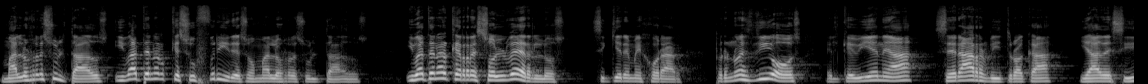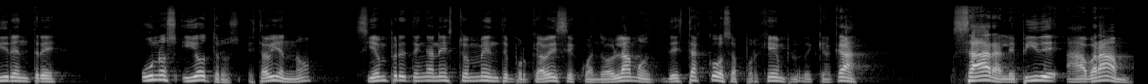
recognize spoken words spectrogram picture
malos resultados y va a tener que sufrir esos malos resultados y va a tener que resolverlos si quiere mejorar. Pero no es Dios el que viene a ser árbitro acá y a decidir entre unos y otros. Está bien, ¿no? Siempre tengan esto en mente porque a veces cuando hablamos de estas cosas, por ejemplo, de que acá Sara le pide a Abraham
